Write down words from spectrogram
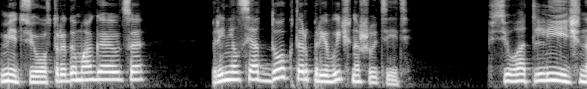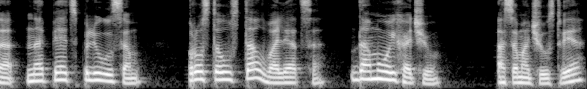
Медсестры домогаются?» Принялся доктор привычно шутить. Все отлично, на пять с плюсом. Просто устал валяться. Домой хочу. А самочувствие?»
